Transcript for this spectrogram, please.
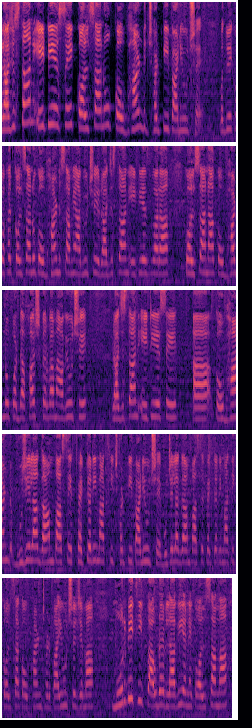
રાજસ્થાન એટીએસે કોલસાનું કૌભાંડ ઝડપી પાડ્યું છે. વધુ એક વખત કોલસાનું કૌભાંડ સામે આવ્યું છે. રાજસ્થાન એટીએસ દ્વારા કોલસાના કૌભાંડનો પર્દાફાશ કરવામાં આવ્યો છે. રાજસ્થાન એટીએસે આ કૌભાંડ ભુજેલા ગામ પાસે ફેક્ટરીમાંથી ઝડપી પાડ્યું છે. ભુજેલા ગામ પાસે ફેક્ટરીમાંથી કોલસા કૌભાંડ ઝડપાયું છે, જેમાં મોરબીથી પાવડર લાવી અને કોલસામાં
